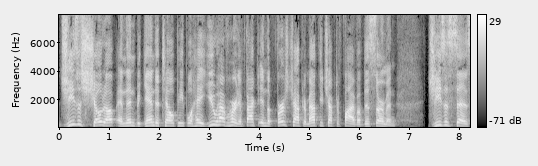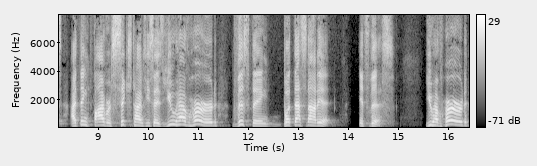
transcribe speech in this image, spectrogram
Jesus showed up and then began to tell people, hey, you have heard. In fact, in the first chapter, Matthew chapter 5 of this sermon, Jesus says, I think five or six times, he says, You have heard this thing, but that's not it. It's this. You have heard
